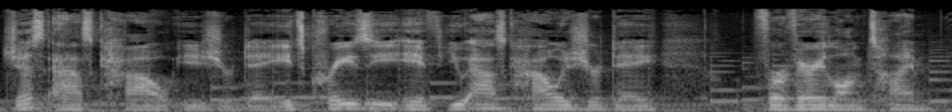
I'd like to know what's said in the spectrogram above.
Just ask, How is your day? It's crazy if you ask, How is your day? For a very long time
